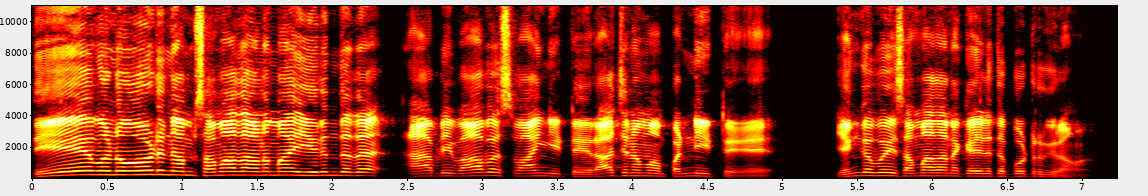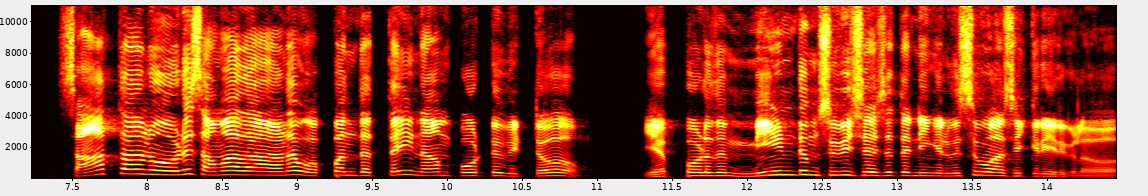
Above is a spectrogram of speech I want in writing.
தேவனோடு நாம் சமாதானமாக இருந்ததை அப்படி வாபஸ் வாங்கிட்டு ராஜினாமா பண்ணிட்டு எங்கே போய் சமாதான கையெழுத்த போட்டிருக்கிறோம்? சாத்தானோடு சமாதான ஒப்பந்தத்தை நாம் போட்டு விட்டோம் எப்பொழுது மீண்டும் சுவிசேஷத்தை நீங்கள் விசுவாசிக்கிறீர்களோ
